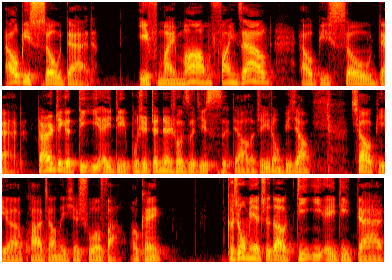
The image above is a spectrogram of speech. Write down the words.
I'll be so dead. If my mom finds out, I'll be so dead. 当然，这个 dead 不是真正说自己死掉了，这是一种比较俏皮啊、夸张的一些说法。OK。可是我们也知道，dead dad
